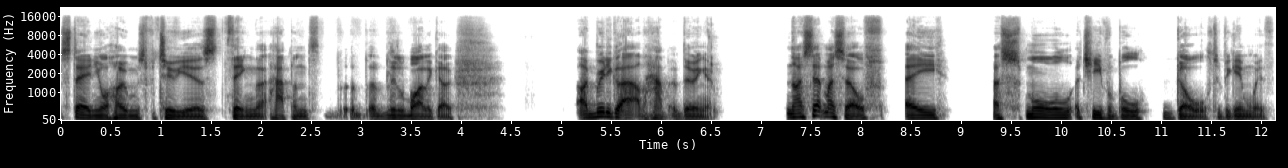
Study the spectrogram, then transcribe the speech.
stay in your homes for 2 years thing that happened a little while ago. I really got out of the habit of doing it. And I set myself a a small achievable goal to begin with.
